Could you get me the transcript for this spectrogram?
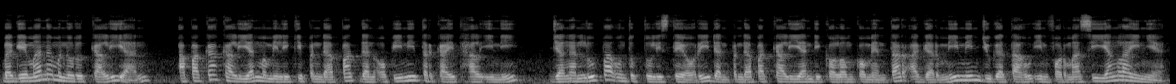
Bagaimana menurut kalian? Apakah kalian memiliki pendapat dan opini terkait hal ini? Jangan lupa untuk tulis teori dan pendapat kalian di kolom komentar agar Mimin juga tahu informasi yang lainnya.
